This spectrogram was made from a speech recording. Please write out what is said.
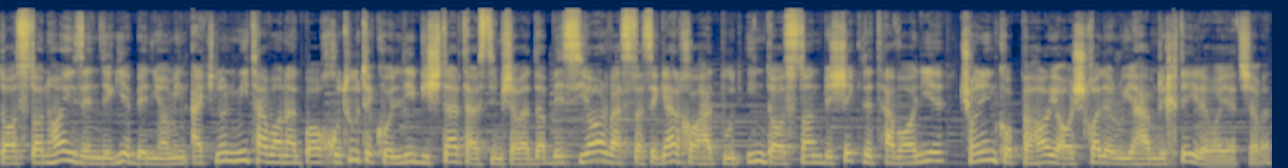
داستانهای زندگی بنیامین اکنون می تواند با خطوط کلی بیشتر ترسیم شود و بسیار وسوسهگر خواهد بود این داستان به شکل توالی چنین کپه های آشغال روی هم ریخته ای روایت شود.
